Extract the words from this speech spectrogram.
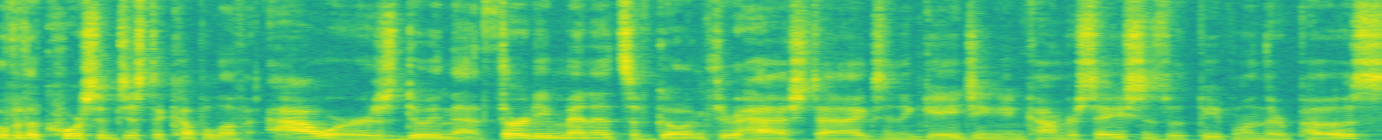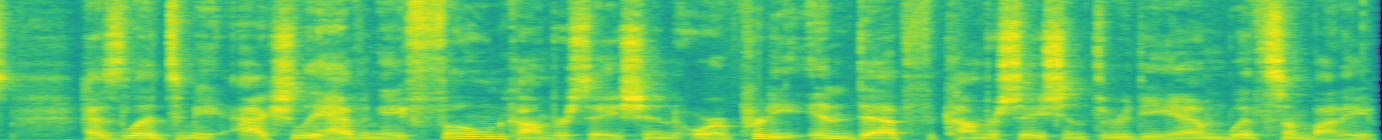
over the course of just a couple of hours doing that 30 minutes of going through hashtags and engaging in conversations with people in their posts has led to me actually having a phone conversation or a pretty in depth conversation through DM with somebody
